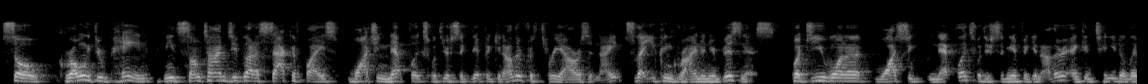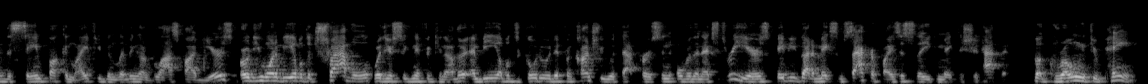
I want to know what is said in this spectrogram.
So growing through pain means sometimes you've got to sacrifice watching Netflix with your significant other for three hours at night so that you can grind on your business. But do you want to watch Netflix with your significant other and continue to live the same fucking life you've been living on the last five years? Or do you want to be able to travel with your significant other and being able to go to a different country with that person over the next three years? Maybe you've got to make some sacrifices so that you can make this shit happen. But growing through pain,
